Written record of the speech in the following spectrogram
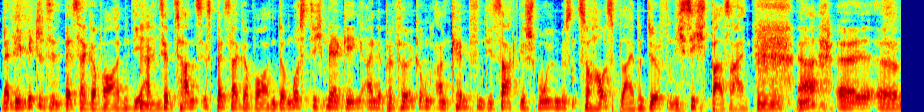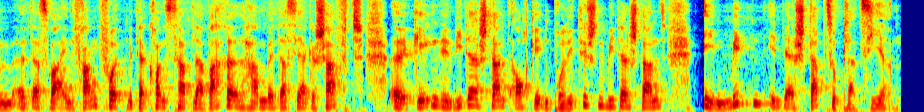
Na, die Mittel sind besser geworden, die mhm. Akzeptanz ist besser geworden. Du musst dich mehr gegen eine Bevölkerung ankämpfen, die sagt, die Schwulen müssen zu Hause bleiben, dürfen nicht sichtbar sein. Mhm. Ja, äh, äh, das war in Frankfurt mit der Konstabler Wache, haben wir das ja geschafft, äh, gegen den Widerstand, auch gegen politischen Widerstand, inmitten in der Stadt zu platzieren.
